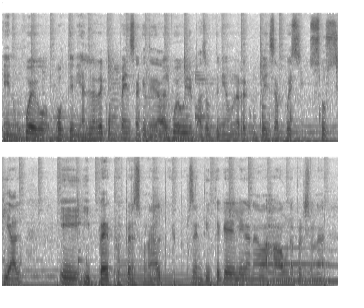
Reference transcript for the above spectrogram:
en un juego, obtenías la recompensa que te daba el juego y de paso obtenías una recompensa pues social eh, y pues, personal, pues, por sentirte que le ganabas a una persona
